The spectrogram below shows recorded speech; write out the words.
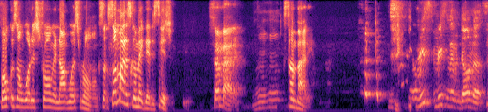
focus on what is strong and not what's wrong. So somebody's gonna make that decision. Somebody. Mhm. Somebody. You know, Reese, Reese living donuts.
